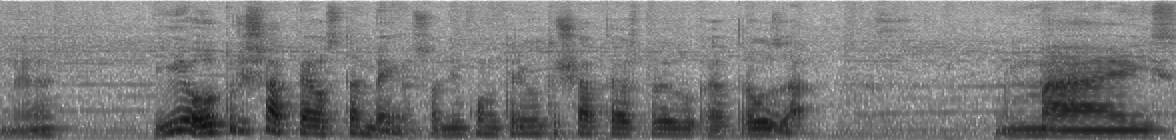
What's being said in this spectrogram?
Né? E outros chapéus também, eu só não encontrei outros chapéus para eh, usar. Mas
